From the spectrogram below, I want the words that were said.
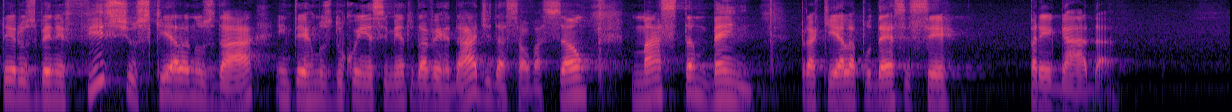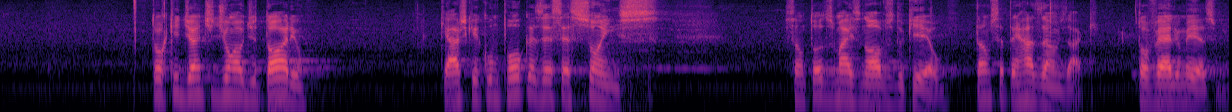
ter os benefícios que ela nos dá, em termos do conhecimento da verdade e da salvação, mas também para que ela pudesse ser pregada. Estou aqui diante de um auditório que acho que, com poucas exceções, são todos mais novos do que eu. Então você tem razão, Isaac. Estou velho mesmo.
